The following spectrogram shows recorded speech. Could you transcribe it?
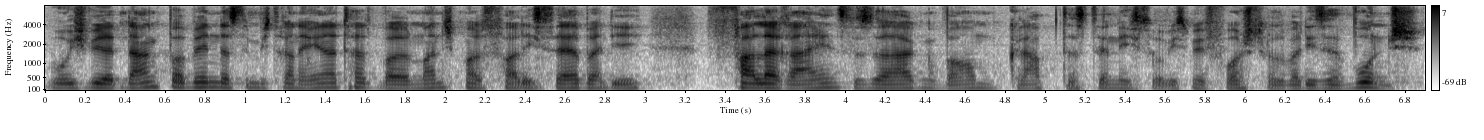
wo ich wieder dankbar bin, dass sie mich daran erinnert hat, weil manchmal falle ich selber in die Falle rein, zu sagen, warum klappt das denn nicht so, wie ich es mir vorstelle, weil dieser Wunsch,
